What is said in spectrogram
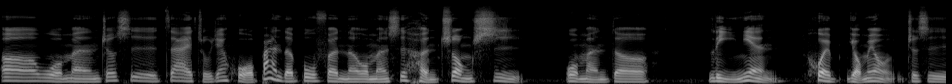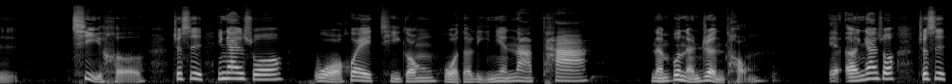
呃，我们就是在组建伙伴的部分呢，我们是很重视我们的理念会有没有就是契合，就是应该说我会提供我的理念，那他能不能认同？也呃，应该说就是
